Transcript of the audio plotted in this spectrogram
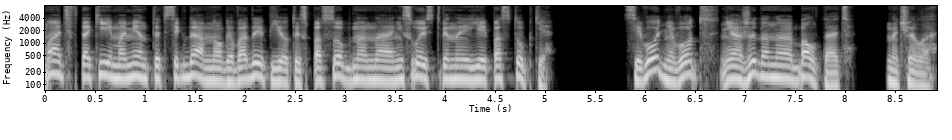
«Мать в такие моменты всегда много воды пьет и способна на несвойственные ей поступки. Сегодня вот неожиданно болтать начала».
